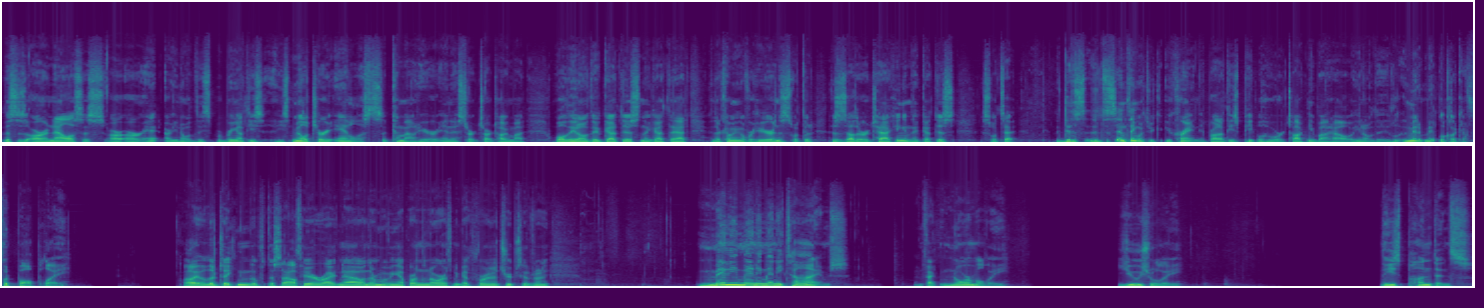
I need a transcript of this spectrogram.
this is our analysis. Our, our, our you know, these, we bring out these these military analysts that come out here and they start start talking about, well, you know, they've got this and they got that, and they're coming over here, and this is what this is how they're attacking, and they've got this. This is what's that. They did, this, they did the same thing with Ukraine. They brought out these people who were talking about how you know it made it look like a football play. Well, they're taking the, the south here right now, and they're moving up on the north, and they got further troops. Many, many, many times, in fact, normally, usually, these pundits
